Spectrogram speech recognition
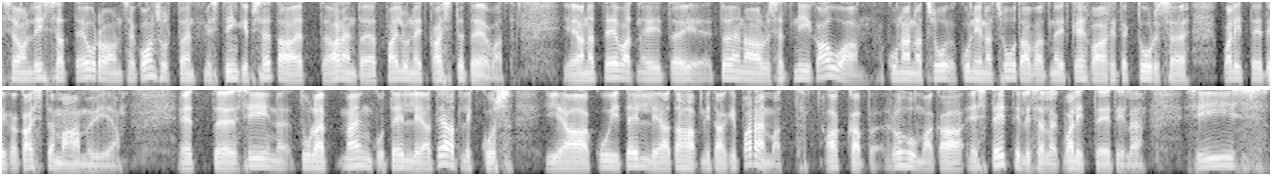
see on lihtsalt, euro on see konsultant, mis tingib seda, et arendajad palju neid kaste teevad ja nad teevad neid tõenäoliselt nii kaua, kuna nad, kuni nad suudavad neid kehva arhitektuurilise kvaliteediga kaste maha müüa. Et eh, siin tuleb mängu tellija teadlikkus ja kui tellija tahab midagi paremat, hakkab rõhuma ka esteetilisele kvaliteedile, siis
